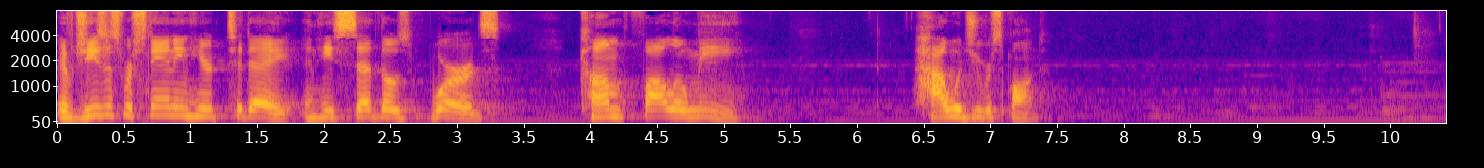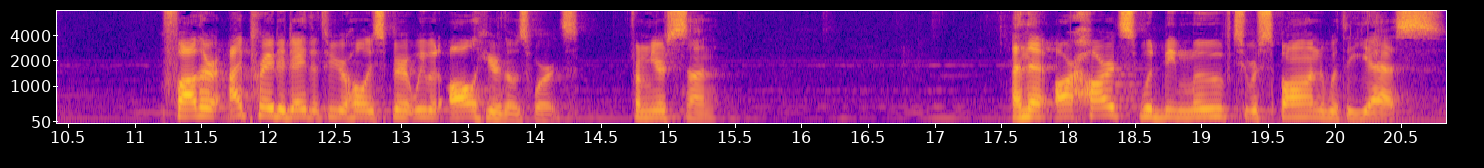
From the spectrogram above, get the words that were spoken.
If Jesus were standing here today and he said those words, Come follow me, how would you respond? Father, I pray today that through your Holy Spirit we would all hear those words from your Son. And that our hearts would be moved to respond with a yes,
